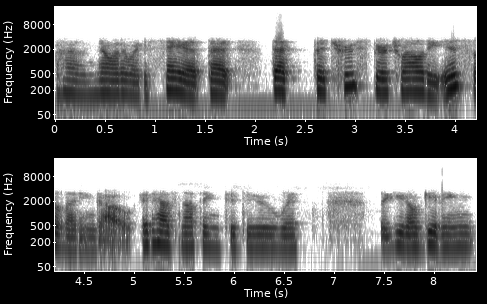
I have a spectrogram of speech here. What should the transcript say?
uh, no other way to say it that that the true spirituality is the letting go. It has nothing to do with you know giving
